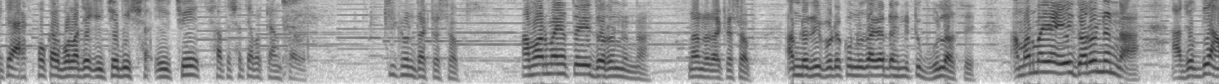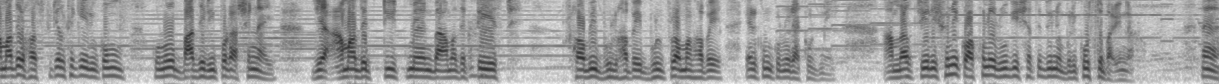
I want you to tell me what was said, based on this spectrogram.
এটা এক প্রকার বলা যায় এইচআইভি এইচএর সাথে সাথে আবার ক্যান্সার কি কোন ডাক্তার সাহেব? আমার মাইয়া তো এই ধরনের না। না না ডাক্তার সাহেব আপনার রিপোর্টে কোনো জায়গায় দেখেন একটু ভুল আছে। আমার মায়া এই ধরনের না। আজ অবধি আমাদের হসপিটাল থেকে এরকম কোনো বাজে রিপোর্ট আসে নাই যে আমাদের ট্রিটমেন্ট বা আমাদের টেস্ট সবই ভুল হবে ভুল প্রমাণ হবে এরকম কোনো রেকর্ড নেই। আমরা জেনে শুনি কখনো রুগীর সাথে দুই নম্বরই করতে পারি না। হ্যাঁ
